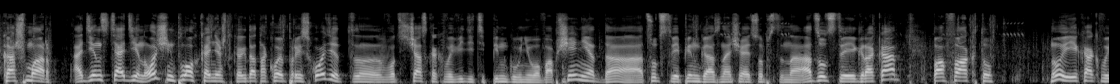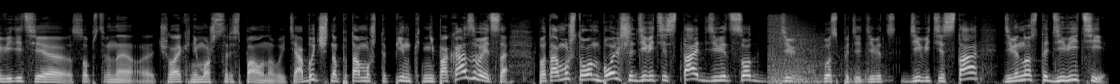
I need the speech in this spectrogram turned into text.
Кошмар. 11-1. Очень плохо, конечно, когда такое происходит. Э, вот сейчас, как вы видите, пинга у него вообще нет, да. А отсутствие пинга означает, собственно, отсутствие игрока по факту. Ну и, как вы видите, собственно, человек не может с респауна выйти. Обычно потому, что пинг не показывается, потому что он больше 900, 900, 9, господи, 999.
